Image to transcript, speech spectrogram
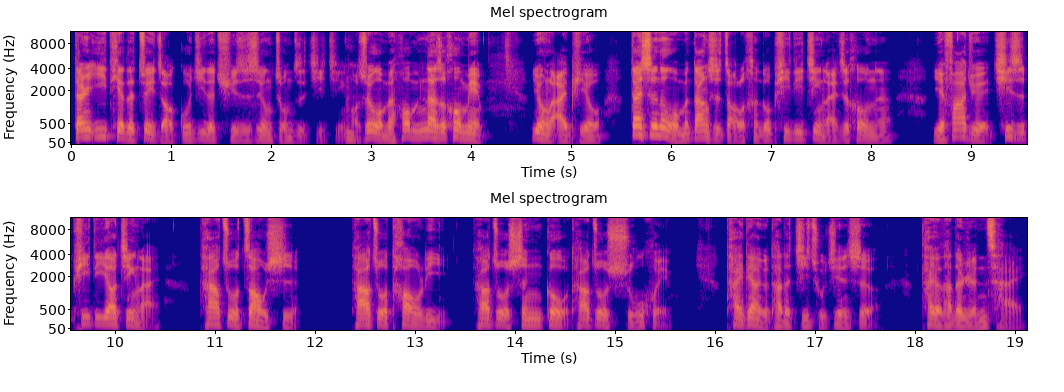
但是 ETF 的最早国际的趋势是用种子基金哦，所以我们后面那是后面用了 IPO，但是呢，我们当时找了很多 PD 进来之后呢，也发觉其实 PD 要进来。他要做造势，他要做套利，他要做申购，他要做赎回，他一定要有他的基础建设，他有他的人才，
